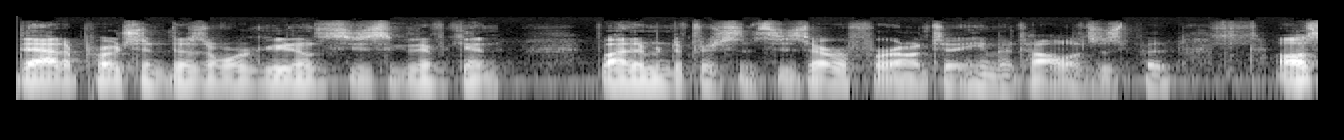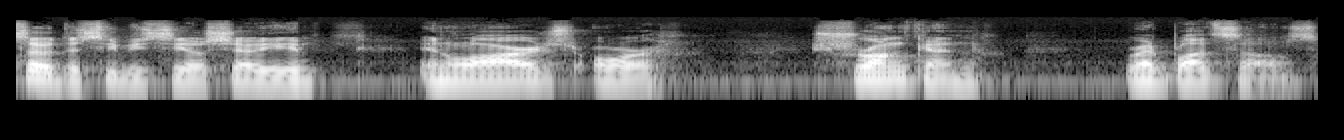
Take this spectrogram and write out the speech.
that approach and it doesn't work, you don't see significant vitamin deficiencies, I refer on to a hematologist. But also, the CBC will show you enlarged or shrunken red blood cells.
